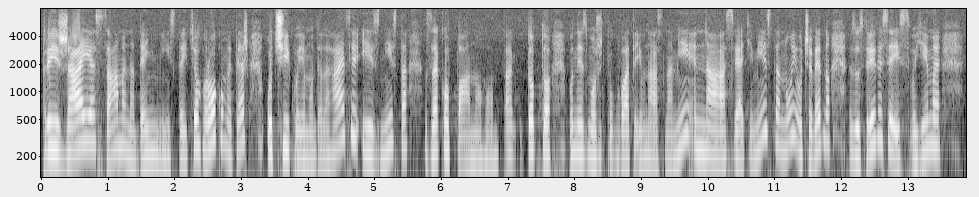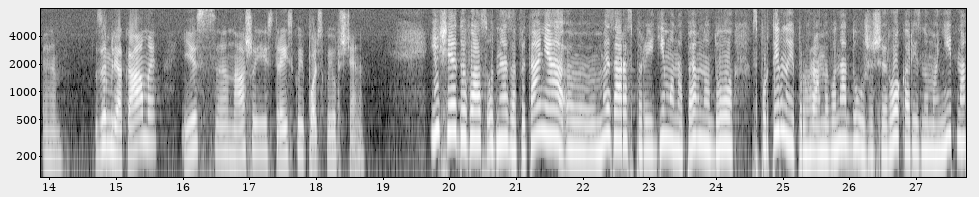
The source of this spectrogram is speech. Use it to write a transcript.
приїжджає саме на день міста. І цього року ми теж очікуємо делегацію із міста Закопаного. Так, тобто вони зможуть побувати і в нас на мі на святі міста. Ну і очевидно зустрітися із своїми е, земляками із е, нашої стрийської польської общини. І ще до вас одне запитання. Е, Ми зараз перейдімо, напевно, до спортивної програми. Вона дуже широка, різноманітна.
